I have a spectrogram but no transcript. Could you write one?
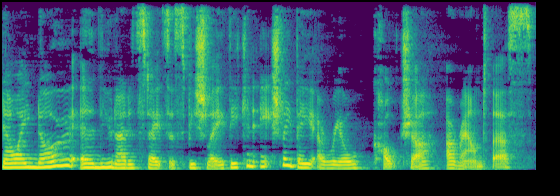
Now, I know in the United States, especially, there can actually be a real culture around this,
